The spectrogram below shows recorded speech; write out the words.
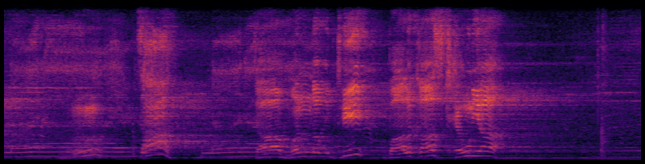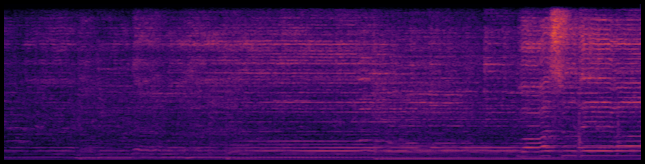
नारायण जा. त्या मंद बुद्धी बालकास घेऊन या. वासुदेवा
